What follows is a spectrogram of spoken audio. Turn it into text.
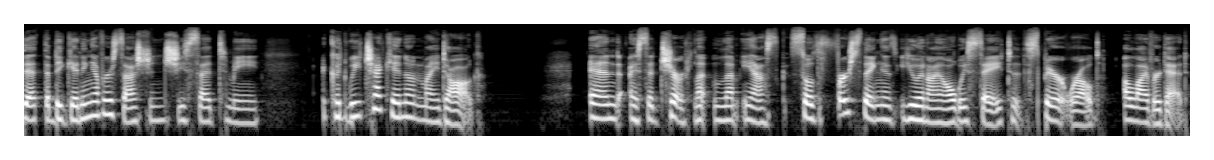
at the beginning of her session, she said to me, Could we check in on my dog? And I said, Sure, let, let me ask. So the first thing is you and I always say to the spirit world, alive or dead,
